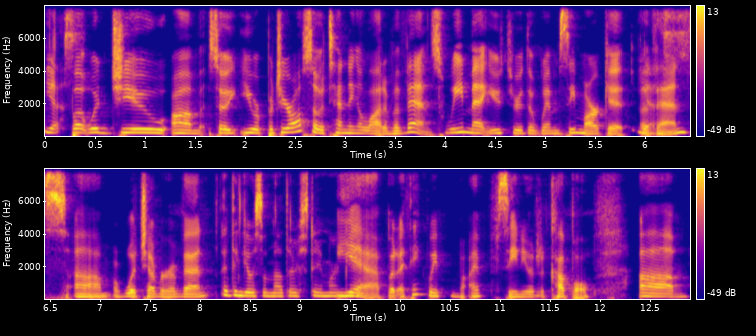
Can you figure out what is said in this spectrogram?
Yes. But would you um so you're but you're also attending a lot of events. We met you through the Whimsy Market Yes. events, um, or whichever event. I think it was a Mother's Day market. Yeah, but I think we I've seen you at a couple. Um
